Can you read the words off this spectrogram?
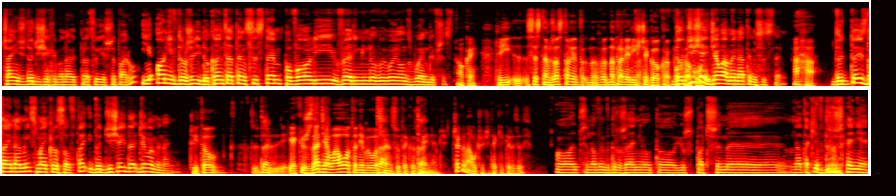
Część do dzisiaj chyba nawet pracuje jeszcze paru. I oni wdrożyli do końca ten system, powoli wyeliminując błędy wszystkie. Okej. Czyli y, system został naprawialiście go krok po Do kroku. dzisiaj działamy na tym systemie. Aha. Do, to jest Dynamics Microsofta i do dzisiaj da, działamy na nim. Czyli to, Tak. jak już zadziałało, to nie było Tak, sensu tego tak. zmieniać. Czego nauczył cię taki kryzys? Oj, przy nowym wdrożeniu to już patrzymy na takie wdrożenie,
